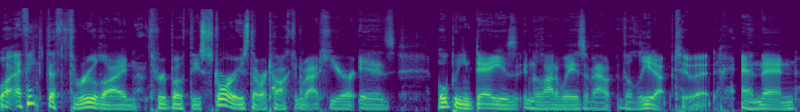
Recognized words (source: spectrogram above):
well, I think the through line through both these stories that we're talking about here is opening day is in a lot of ways about the lead up to it and then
